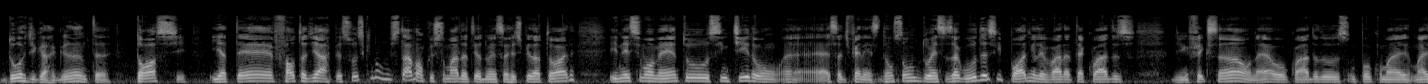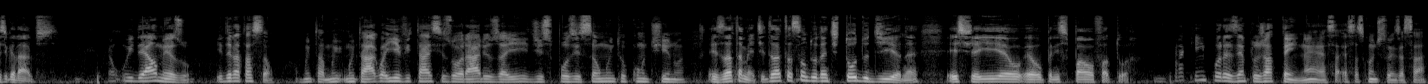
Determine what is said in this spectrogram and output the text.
dor de garganta, tosse e até falta de ar. Pessoas que não estavam acostumadas a ter doença respiratória e nesse momento sentiram é, essa diferença. Então são doenças agudas e podem levar até quadros de infecção né, ou quadros um pouco mais, mais graves. Então, o ideal mesmo, hidratação muita, muita água e evitar esses horários aí de exposição muito contínua. Exatamente, hidratação durante todo o dia, né? Esse aí é o, é o principal fator. Para quem, por exemplo, já tem né, essa, essas condições, essa,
